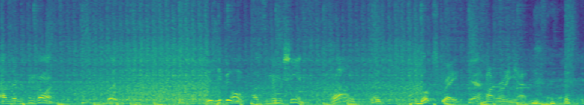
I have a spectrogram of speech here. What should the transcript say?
How's everything going? Good. Busy, busy. Oh, how's the new machine? Well, it, it looks great. Yeah? It's not running yet.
